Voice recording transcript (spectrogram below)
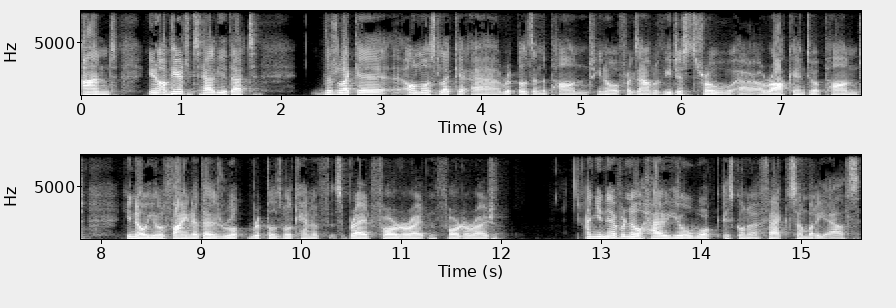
And you know, I'm here to tell you that there's like a almost like a, uh, ripples in the pond. You know, for example, if you just throw a rock into a pond, you know, you'll find that those ripples will kind of spread further out and further out. And you never know how your work is going to affect somebody else.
